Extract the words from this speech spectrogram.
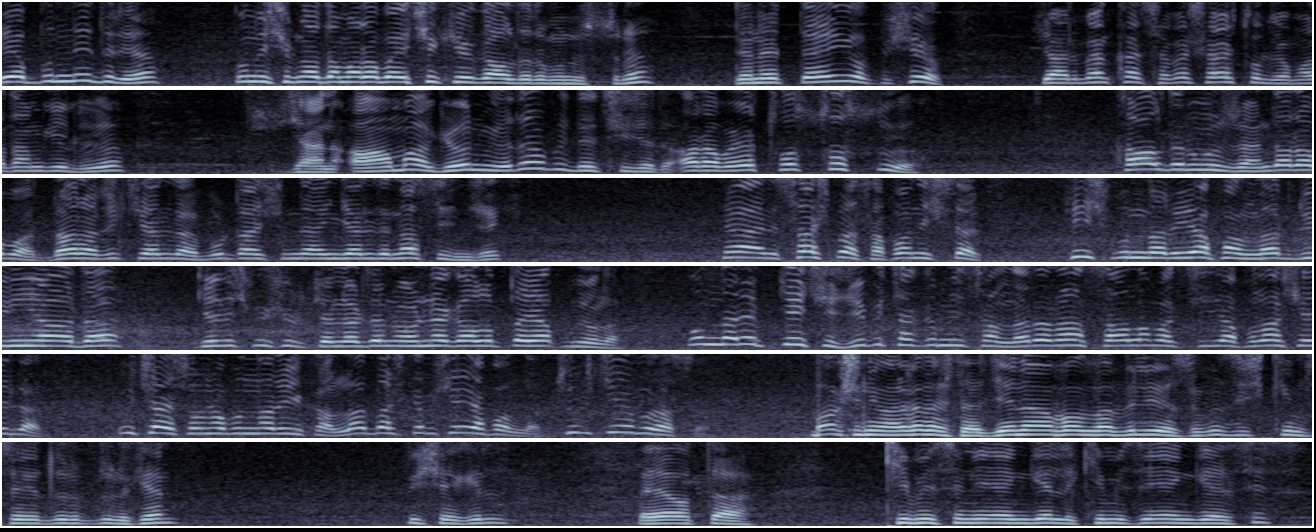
Ya bu nedir ya? Bunu şimdi adam arabaya çekiyor kaldırımın üstüne. Denetleyen yok, bir şey yok. Yani ben kaç sefer şahit oluyorum. Adam geliyor. Yani ama görmüyor da bu neticede. Arabaya toz tosluyor. Kaldırımın üzerinde araba. Daracık yerler. Buradan şimdi engelli nasıl inecek? Yani saçma sapan işler. Hiç bunları yapanlar dünyada gelişmiş ülkelerden örnek alıp da yapmıyorlar. Bunlar hep geçici bir takım insanlara rant sağlamak için yapılan şeyler. 3 ay sonra bunları yıkarlar başka bir şey yaparlar. Türkiye burası. Bak şimdi arkadaşlar Cenab-ı Allah biliyorsunuz hiç kimseyi durup dururken bir şekil veyahut da kimisini engelli kimisi engelsiz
